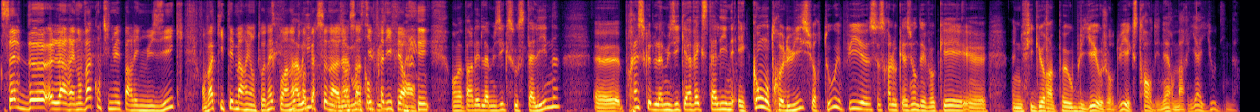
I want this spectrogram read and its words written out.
celle de la reine. On va continuer de parler de musique. On va quitter Marie-Antoinette pour un autre Ah oui personnage. Hein, C'est un style très différent. On va parler de la musique sous Staline. Euh, presque de la musique avec Staline et contre lui surtout. Et puis euh, ce sera l'occasion d'évoquer euh, une figure un peu oubliée aujourd'hui, extraordinaire, Maria Youdina.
